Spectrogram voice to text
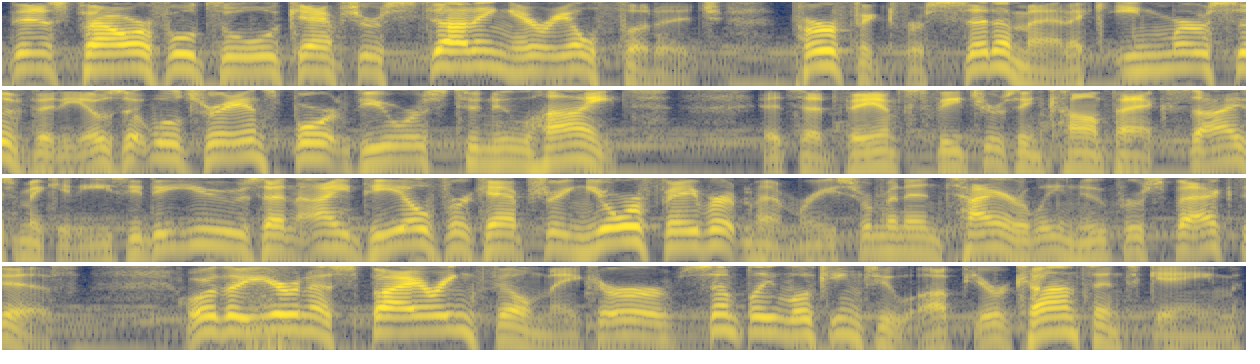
This powerful tool captures stunning aerial footage, perfect for cinematic, immersive videos that will transport viewers to new heights. Its advanced features and compact size make it easy to use and ideal for capturing your favorite memories from an entirely new perspective. Whether you're an aspiring filmmaker or simply looking to up your content game,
